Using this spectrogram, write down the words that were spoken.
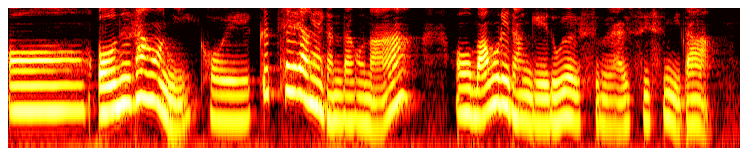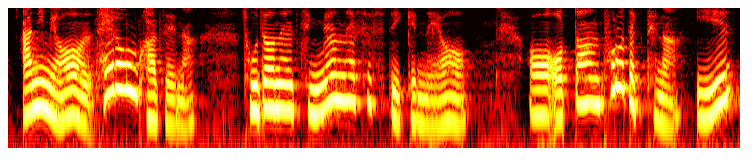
어, 어느 상황이 거의 끝을 향해 간다거나 어, 마무리 단계에 놓여 있음을 알 수 있습니다. 아니면 새로운 과제나 도전을 직면했을 수도 있겠네요. 어, 어떤 프로젝트나 일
